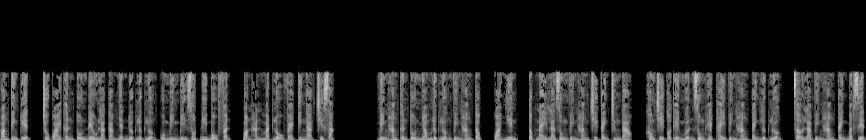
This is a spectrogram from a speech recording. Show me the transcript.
Hoàng kinh tuyệt, chu quái thần tôn đều là cảm nhận được lực lượng của mình bị rút đi bộ phận, bọn hắn mặt lộ vẻ kinh ngạc chi sắc. Vĩnh Hằng thần tôn nhóm lực lượng Vĩnh Hằng tộc, quả nhiên tộc này là dùng Vĩnh Hằng chi cảnh chứng đạo, không chỉ có thể mượn dùng hết thảy Vĩnh Hằng cảnh lực lượng, sợ là vĩnh hằng cảnh bất diệt,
